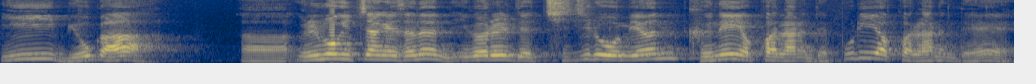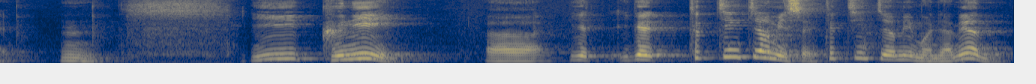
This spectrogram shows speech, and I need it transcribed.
이 묘가 어, 을목 입장에서는 이거를 이제 지지로 오면 근의 역할을 하는데 뿌리 역할을 하는데 음, 이 근이 어, 이게 이게 특징점이 있어요. 특징점이 뭐냐면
